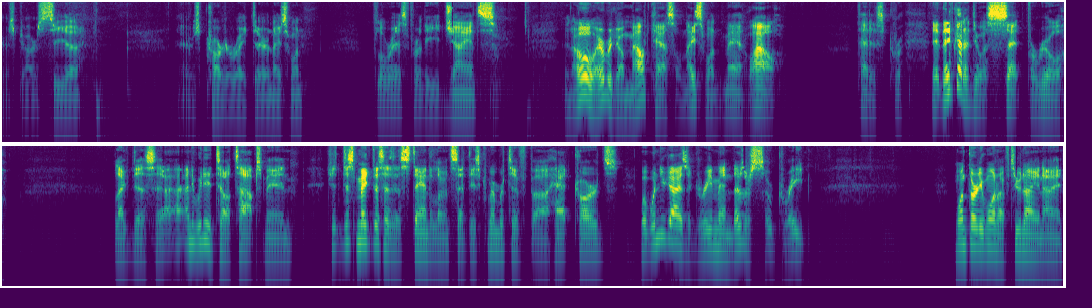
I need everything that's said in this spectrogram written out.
There's Garcia. There's Carter right there. Nice one. Flores for the Giants. And oh, there we go. Mountcastle. Nice one. Man, wow. That is great. They've got to do a set for real like this. I, I, we need to tell Topps, man. Just, just make this as a standalone set. These commemorative uh, hat cards. But when you guys agree, man, those are so great. 131 of 299.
